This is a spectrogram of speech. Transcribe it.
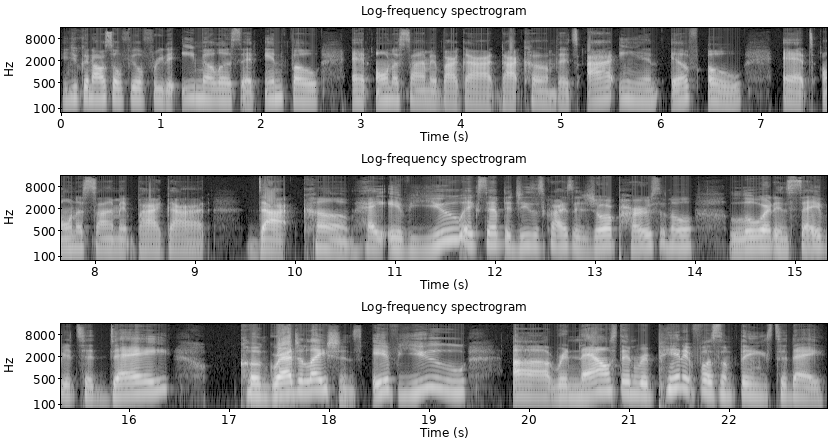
And you can also feel free to email us at info at onassignmentbygod.com. That's I N F O at onassignmentbygod.com com. Hey, if you accepted Jesus Christ as your personal Lord and Savior today, congratulations. If you uh renounced and repented for some things today,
